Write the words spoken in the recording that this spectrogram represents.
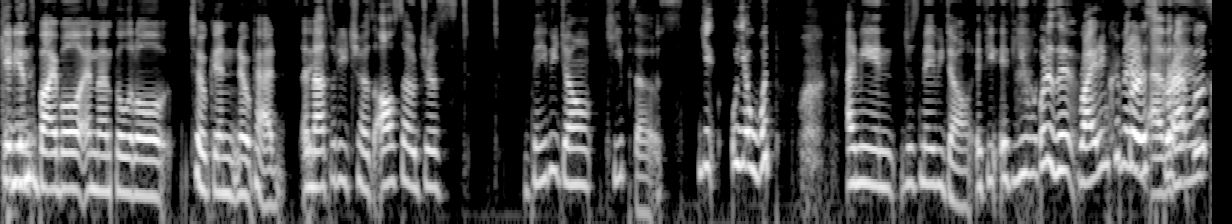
Gideon's Bible and then the little token notepad. and that's what he chose. Also, just maybe don't keep those. You, yeah, what the fuck? I mean, just maybe don't. If you if you What is it? write incriminating for a evidence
